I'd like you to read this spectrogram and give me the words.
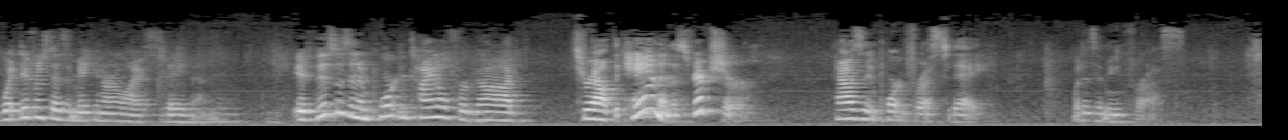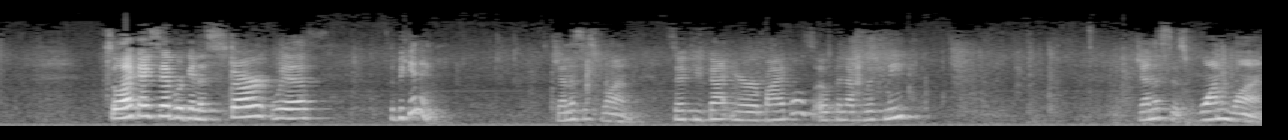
what difference does it make in our lives today then? If this is an important title for God throughout the canon of Scripture, how is it important for us today? What does it mean for us? So, like I said, we're going to start with the beginning Genesis 1. So, if you've got your Bibles, open up with me. Genesis 1 1.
